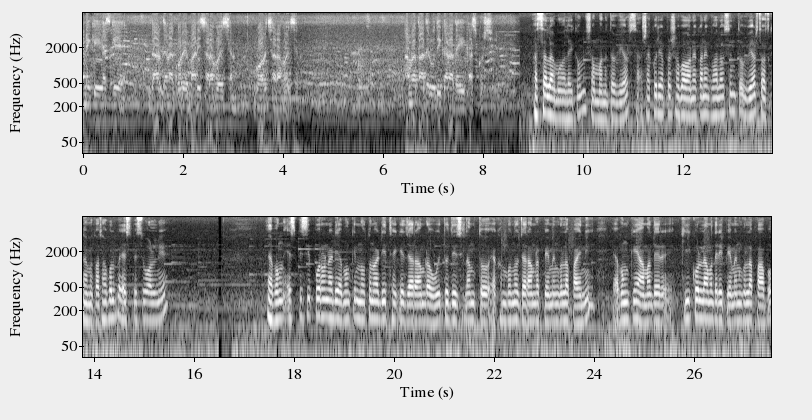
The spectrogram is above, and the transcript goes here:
অনেকেই আজকে দাঁড়দেনা করে বাড়ি ছাড়া হয়েছেন, ঘর ছাড়া হয়েছেন। আমরা তাদের অধিকার আদায়ে কাজ করছি। আসসালামু আলাইকুম, সম্মানিত ভিউয়ার্স আশা করি আপনারা সবাই অনেক অনেক ভালো আছেন। তো ভিউয়ার্স আজকে আমি কথা বলব এসপিসি ওয়ার্ল্ড নিয়ে। এবং এসপিসি পুরনো আইডি এবং কি নতুন আইডি থেকে যারা আমরা উইথড্র দিয়েছিলাম, তো এখন পর্যন্ত যারা আমরা পেমেন্টগুলো পাইনি এবং কি আমাদের, কি করলে আমাদের এই পেমেন্টগুলো পাবো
